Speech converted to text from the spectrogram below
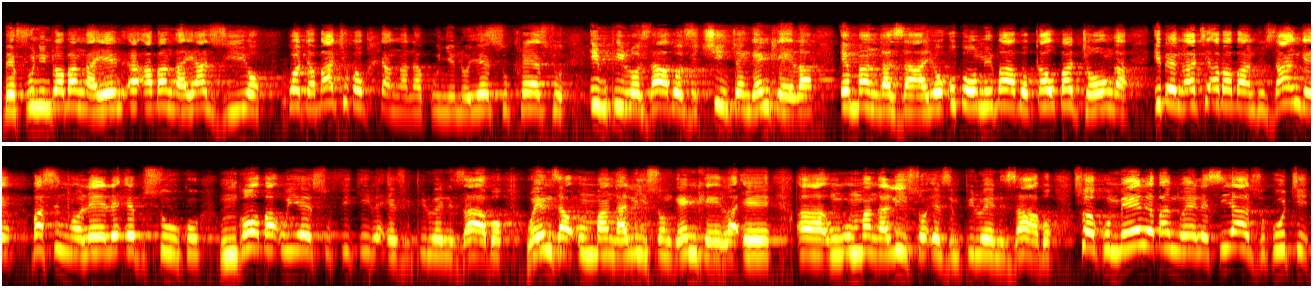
befuna into abangayaziyo. Kodwa bathi bokuhlangana kunye noyesu krestu iimpilo zabo zitshintshe ngendlela emangazayo. Ubomi babo xa ubajonga ibe ngathi aba bantu zange basingxolele ebusuku ngoba uyesu ufikile ezimpilweni zabo wenza umangaliso ngendlela e, uh, umangaliso ezimpilweni zabo. So kumele bangcwele siyazi ukuthi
